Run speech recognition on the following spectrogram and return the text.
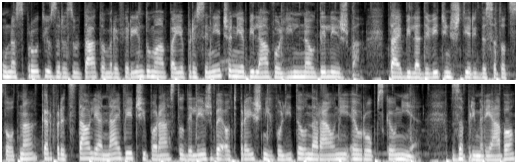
V nasprotju z rezultatom referenduma pa je presenečenje bila volilna udeležba. Ta je bila 49 odstotna, kar predstavlja največji porast udeležbe od prejšnjih volitev na ravni Evropske unije. Za primerjavo,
